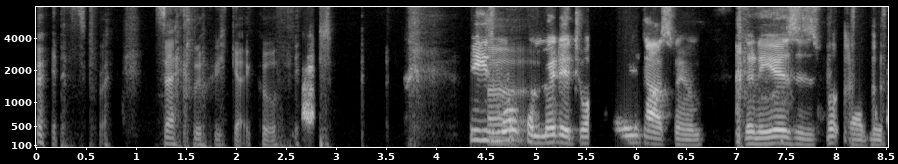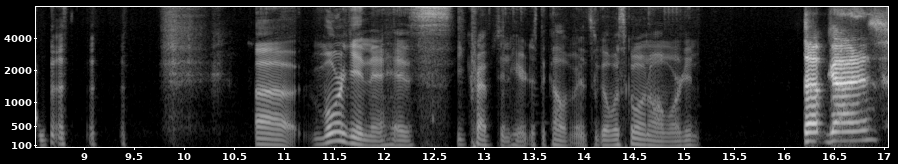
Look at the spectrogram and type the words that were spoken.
yeah, that's right. exactly where he got COVID. He's more Uh, committed to a Halloween costume than he is his football team. Uh, Morgan has he crept in here just a couple minutes ago. What's going on, Morgan? What's up, guys?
